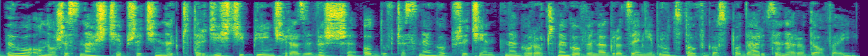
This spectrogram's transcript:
Było ono 16,45 razy wyższe od ówczesnego przeciętnego rocznego wynagrodzenia brutto w gospodarce narodowej,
